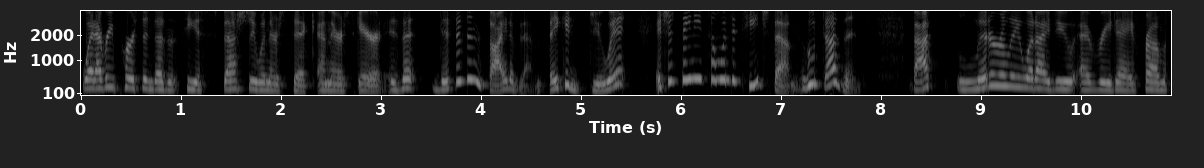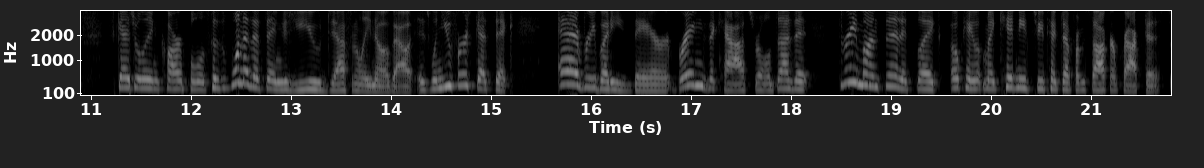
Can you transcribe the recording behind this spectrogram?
what every person doesn't see, especially when they're sick and they're scared, is that this is inside of them. They can do it. It's just they need someone to teach them. Who doesn't? That's literally what I do every day from scheduling carpools. Because one of the things you definitely know about is when you first get sick, everybody's there, brings a casserole, does it. Three months in, it's like, okay, my kid needs to be picked up from soccer practice,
